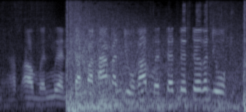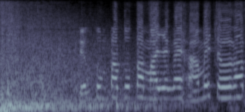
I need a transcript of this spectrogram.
นะครับเอาเหมือนเหมือนจะปะทะกันอยู่ครับ เหมือนจะเจอเจอกันอยู่ เสียงตุ้มตั้มตุ้มตั้มมายังไงหาไม่เจอครับ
